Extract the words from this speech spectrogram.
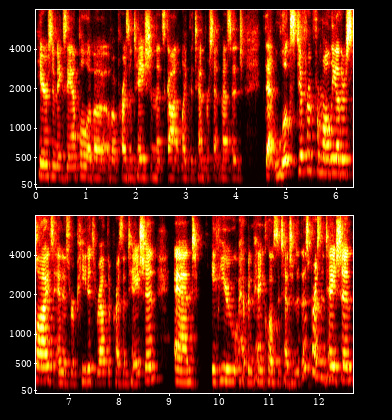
Here's an example of a, of a presentation that's got like the 10% message that looks different from all the other slides and is repeated throughout the presentation. And if you have been paying close attention to this presentation,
